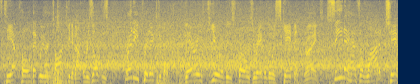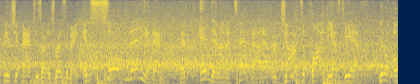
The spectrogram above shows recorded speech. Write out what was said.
STF hold that we were talking about, the result is pretty predictable. Very few of his foes are able to escape it. Right. Cena has a lot of championship matches on his resume, and so many of them have ended on a tap out after John's applied the STF. You know, a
